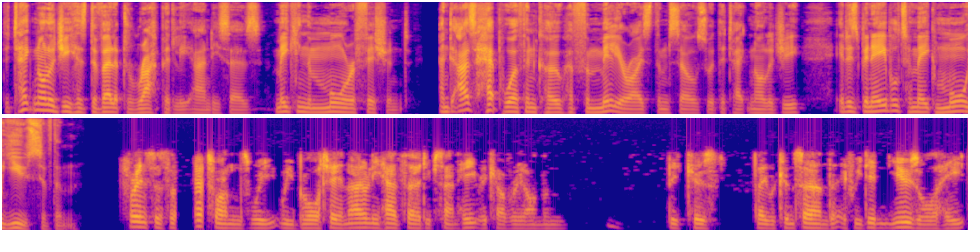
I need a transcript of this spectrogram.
The technology has developed rapidly, Andy says, making them more efficient. And as Hepworth & Co. have familiarized themselves with the technology, it has been able to make more use of them. For instance, the first ones we, we brought in only had 30% heat recovery on them because they were concerned that if we didn't use all the heat,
